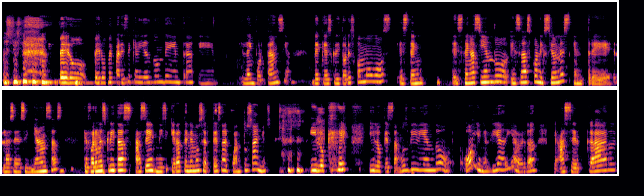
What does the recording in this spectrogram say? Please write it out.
pero, pero me parece que ahí es donde entra eh, la importancia de que escritores como vos estén estén haciendo esas conexiones entre las enseñanzas que fueron escritas hace ni siquiera tenemos certeza de cuántos años y lo que y lo que estamos viviendo hoy en el día a día, ¿verdad? Acercar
